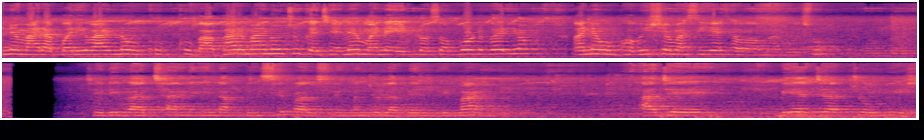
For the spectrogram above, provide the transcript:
અને મારા પરિવારનો ખૂબ ખૂબ આભાર માનું છું કે જેને મને એટલો સપોર્ટ કર્યો અને હું ભવિષ્યમાં સીએ થવા માગું છું. જીડી વાછાણીના પ્રિન્સિપાલ શ્રી મંજુલાબેન ભીમાણી આજે બે હજાર ચોવીસ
